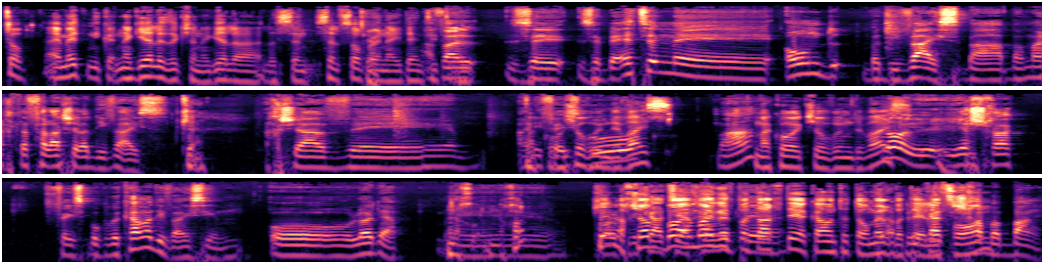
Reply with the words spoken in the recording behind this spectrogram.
טוב, האמת, נגיע לזה כשנגיע ל-self sovereign identity. אבל זה, זה בעצם uh, owned ב-device, במערכת הפעלה של ה-device. כן. עכשיו, uh, מה אני קורה כשעוברים פייסבוק. device? מה? מה קורה כשעוברים device? לא, יש לך passkey בכמה devices, או לא יודע. נכון, אה, נכון. כן, עכשיו בוא בוא נגיד אה, פתחתי account, אתה אומר אפליקציה שלך בטלפון, בבנק.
